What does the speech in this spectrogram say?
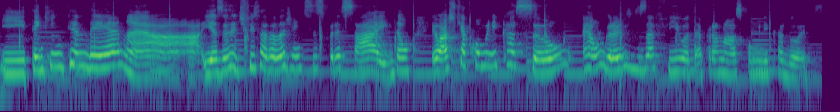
e tem que entender, né? E às vezes é difícil até da gente se expressar. Então, eu acho que a comunicação é um grande desafio até para nós comunicadores.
